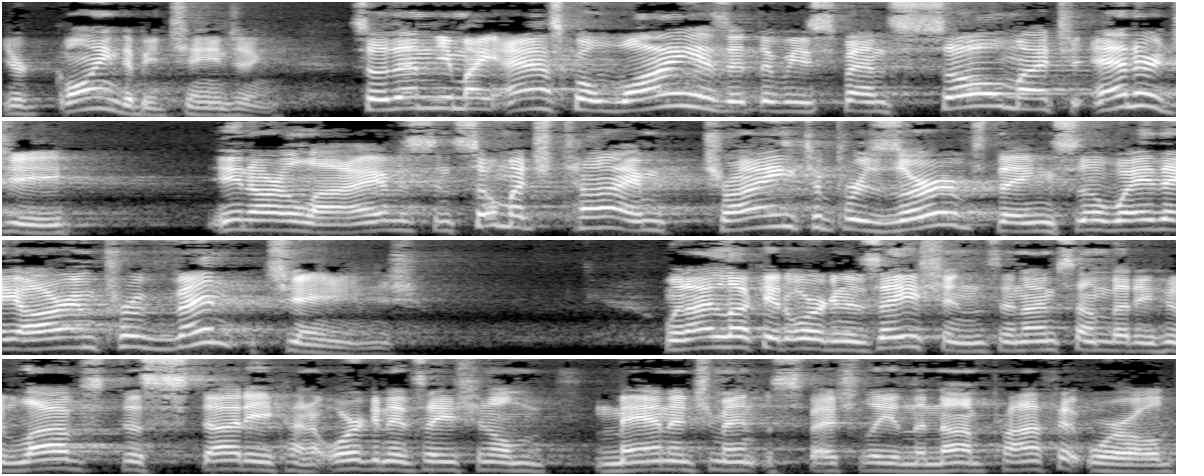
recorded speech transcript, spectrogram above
You're going to be changing. So then you might ask, well, why is it that we spend so much energy in our lives and so much time trying to preserve things the way they are and prevent change? When I look at organizations, and I'm somebody who loves to study kind of organizational management, especially in the nonprofit world,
